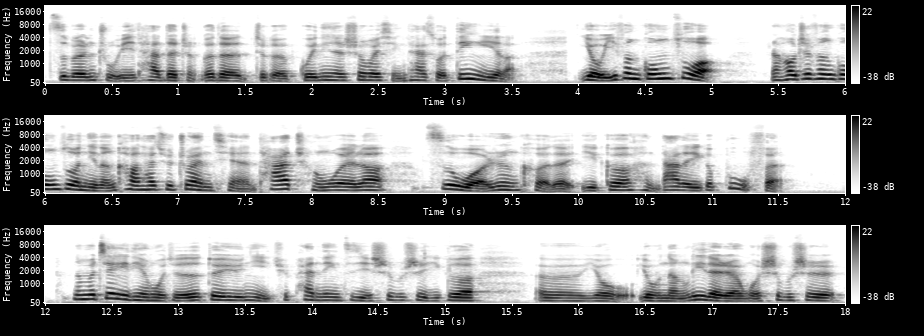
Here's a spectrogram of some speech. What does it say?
资本主义它的整个的这个规定的社会形态所定义了。有一份工作，然后这份工作你能靠它去赚钱，它成为了自我认可的一个很大的一个部分。那么这一点，我觉得对于你去判定自己是不是一个，呃，有有能力的人，我是不是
